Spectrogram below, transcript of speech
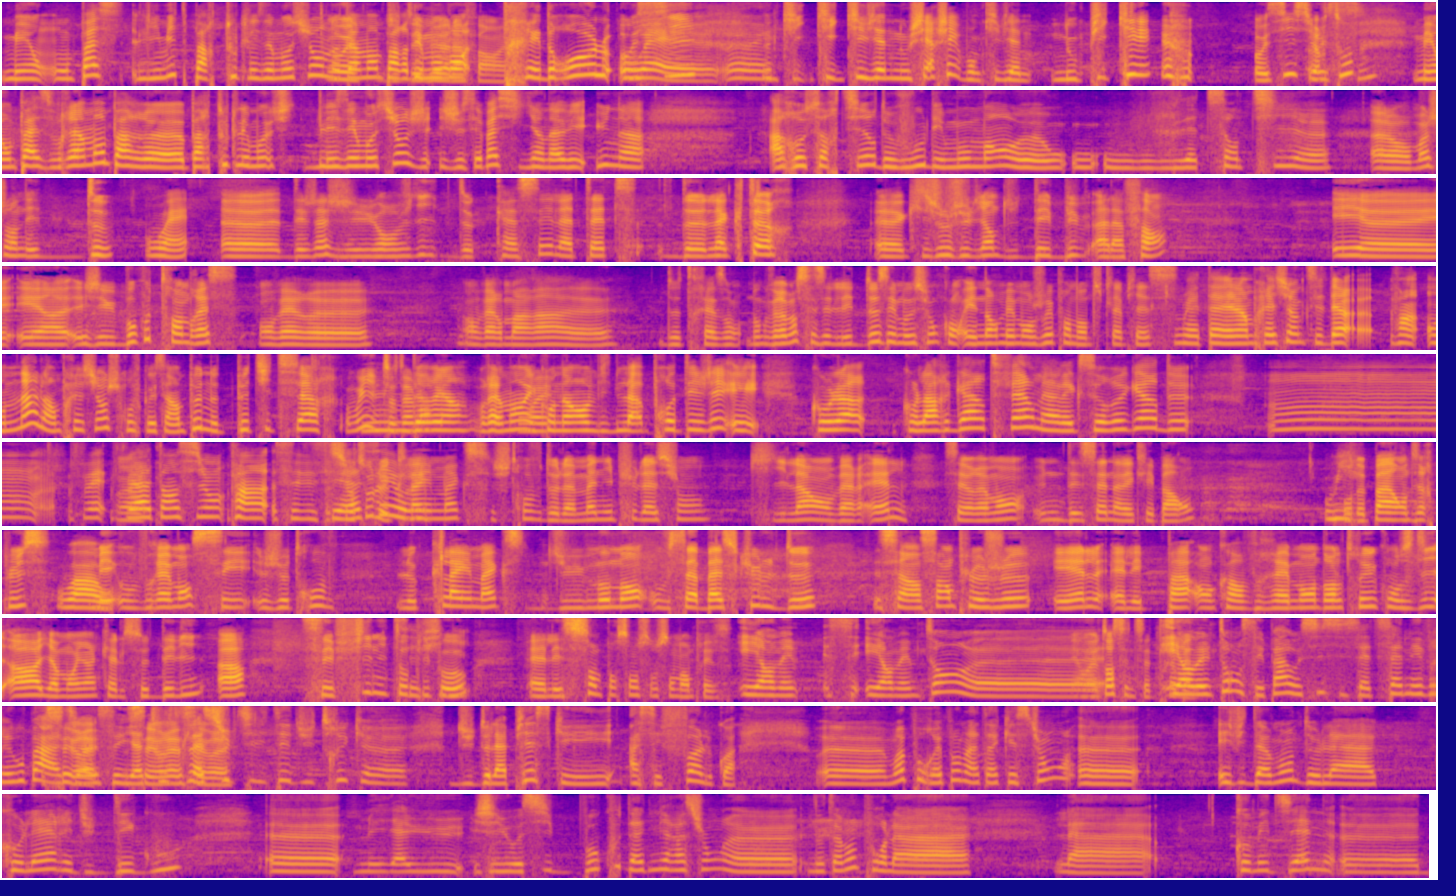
mais on, passe limite par toutes les émotions, notamment par des moments fin, ouais. très drôles aussi, Ouais, ouais, ouais. qui, qui, qui viennent nous chercher, bon, qui viennent nous piquer aussi, surtout. Aussi. Mais on passe vraiment par, euh, par toutes les, les émotions. Je ne sais pas s'il y en avait une à, à ressortir de vous, des moments euh, où, où vous vous êtes senti. euh, Alors moi j'en ai deux. Ouais. Euh, déjà j'ai eu envie de casser la tête de l'acteur euh, qui joue Julien du début à la fin. Et, euh, et, euh, et j'ai eu beaucoup de tendresse envers, envers Mara de 13 ans. Donc vraiment c'est les deux émotions qui ont énormément joué pendant toute la pièce. Ouais, t'avais l'impression que c'était. Enfin, on a l'impression, je trouve que c'est un peu notre petite sœur. Oui, totalement. De rien, vraiment, et qu'on a envie de la protéger et qu'on la, qu'on la regarde faire, mais avec ce regard de. Hmm, fais, fais Ouais. attention. Enfin, c'est Surtout assez le horrible. climax, je trouve, de la manipulation qu'il a envers elle, c'est vraiment une des scènes avec les parents, Oui. pour ne pas en dire plus. Waouh. mais où vraiment c'est, je trouve, le climax du moment où ça bascule de c'est un simple jeu et elle, elle est pas encore vraiment dans le truc. On se dit ah il y a moyen qu'elle se délie. Ah c'est finito pipo. fini. Elle est 100% sous son emprise. Et en même, et en même temps. euh, Et en même temps c'est une scène très et en même temps, on sait pas aussi si cette scène est vraie ou pas. Il y a toute vrai, la vrai. subtilité du truc, euh, du, de la pièce qui est assez folle, quoi. Euh, moi, pour répondre à ta question, euh, évidemment de la colère et du dégoût, mais il y a eu, j'ai eu aussi beaucoup d'admiration, notamment pour la, la comédienne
